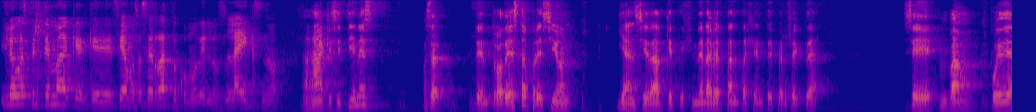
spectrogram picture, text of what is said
y luego está el tema que, decíamos hace rato, como de los likes, ¿no? Ajá, que si tienes, o sea, dentro de esta presión y ansiedad que te genera ver tanta gente perfecta, se van, puede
